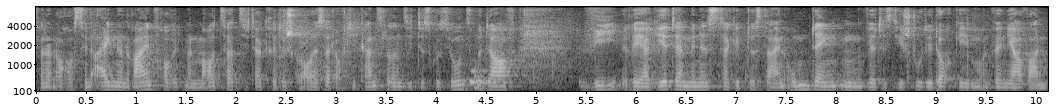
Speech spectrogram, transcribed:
sondern auch aus den eigenen Reihen. Frau Wittmann-Mautz hat sich da kritisch geäußert. Auch die Kanzlerin sieht Diskussionsbedarf. Wie reagiert der Minister? Gibt es da ein Umdenken? Wird es die Studie doch geben? Und wenn ja, wann?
